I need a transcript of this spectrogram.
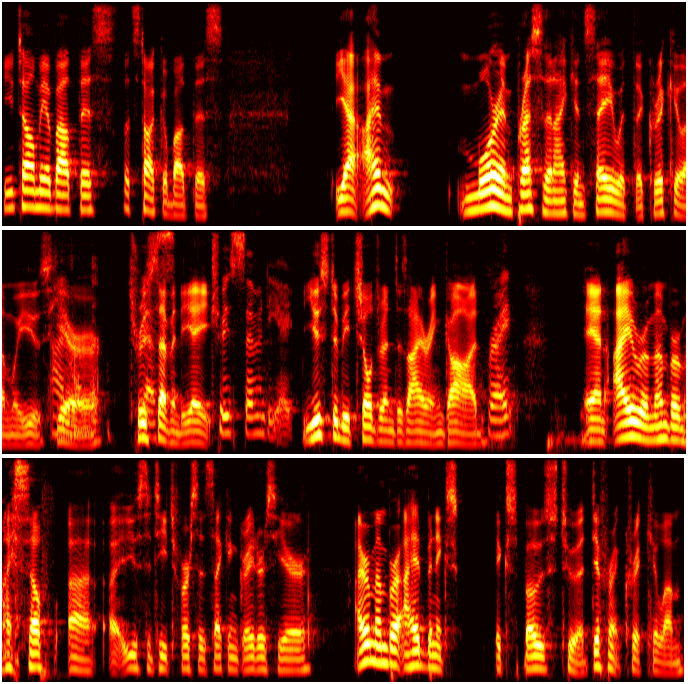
you tell me about this? Let's talk about this. Yeah, I'm more impressed than I can say with the curriculum we use here. Truth Yes. 78 Truth 78, used to be children desiring God. right? And I remember myself, uh, I used to teach first and second graders here. I remember I had been ex- exposed to a different curriculum,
